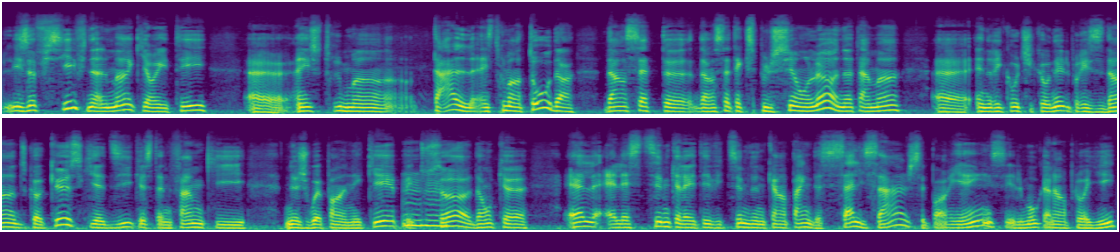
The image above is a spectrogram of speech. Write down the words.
les officiers finalement qui ont été euh, instrumental, instrumentaux dans dans cette euh, dans cette expulsion là, notamment euh, Enrico Ciccone, le président du caucus, qui a dit que c'était une femme qui ne jouait pas en équipe et tout ça. Donc euh, elle, elle estime qu'elle a été victime d'une campagne de salissage, c'est pas rien, c'est le mot qu'elle a employé,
